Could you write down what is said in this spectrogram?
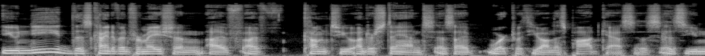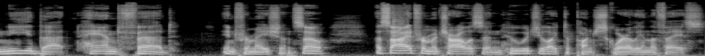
you need this kind of information. I've I've come to understand as I worked with you on this podcast is, is you need that hand fed information. So aside from Richarlison, who would you like to punch squarely in the face?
